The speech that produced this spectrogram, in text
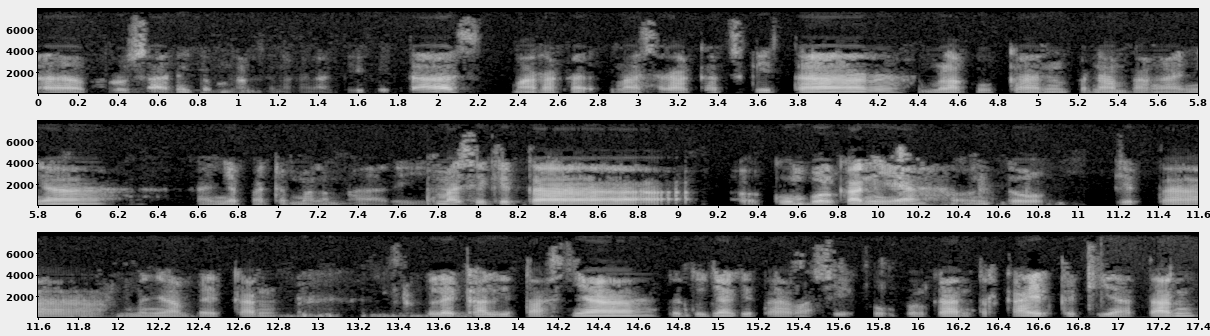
eh, perusahaan itu melaksanakan aktivitas, masyarakat sekitar melakukan penambangannya hanya pada malam hari. Masih kita kumpulkan ya untuk kita menyampaikan legalitasnya, tentunya kita masih kumpulkan terkait kegiatan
